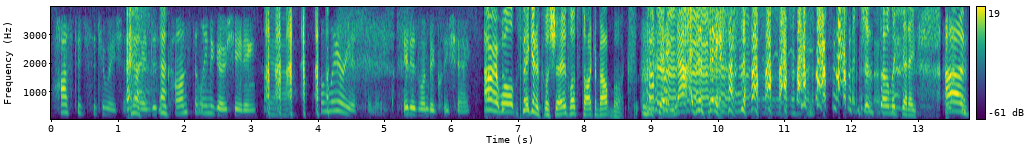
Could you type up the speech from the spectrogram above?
hostage situation. I'm just yeah. constantly negotiating. Yeah. Hilarious to me. It is one big cliche. All right, well, speaking of cliches, let's talk about books. I'm just kidding. No, I'm just kidding. just totally kidding. Um,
